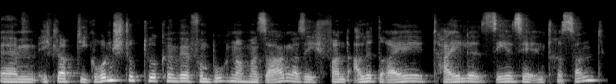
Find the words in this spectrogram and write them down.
ähm, ich glaube, die Grundstruktur können wir vom Buch nochmal sagen. Also ich fand alle drei Teile sehr, sehr interessant.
